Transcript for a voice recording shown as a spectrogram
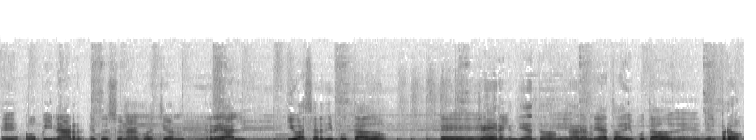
eh, opinar, esto es una cuestión real, iba a ser diputado. eh, Sí, era y- candidato, eh, claro. Candidato a diputado de- del PRO.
